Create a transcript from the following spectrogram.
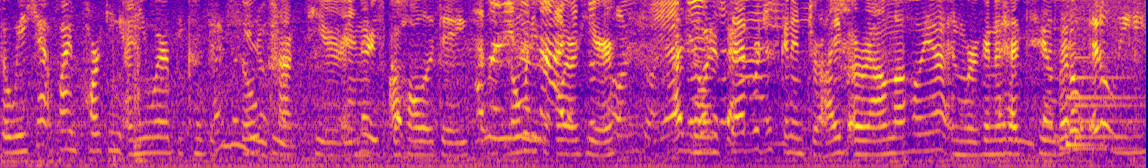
So we can't find parking anywhere because it's so packed here and it's a holiday so so many people are here. So instead we're just gonna drive around La Jolla and we're gonna head to Little Italy.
